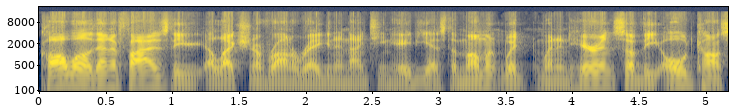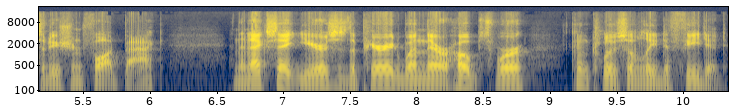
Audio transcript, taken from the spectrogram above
Caldwell identifies the election of Ronald Reagan in 1980 as the moment when, when adherents of the old Constitution fought back, and the next eight years is the period when their hopes were conclusively defeated.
